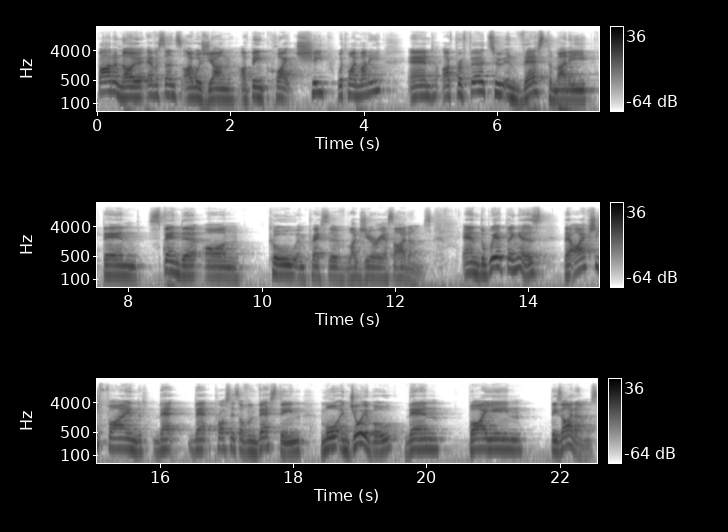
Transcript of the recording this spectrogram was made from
But I don't know, ever since I was young, I've been quite cheap with my money and I've preferred to invest the money than spend it on cool, impressive, luxurious items. And the weird thing is, that I actually find that that process of investing more enjoyable than buying these items.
